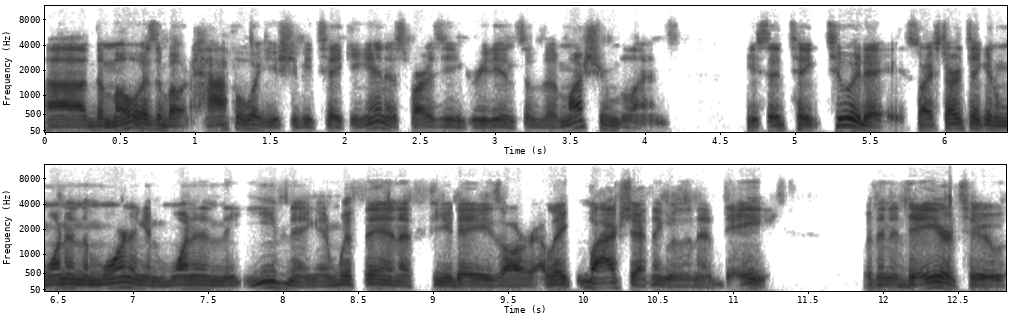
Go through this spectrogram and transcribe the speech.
Uh, the MOA is about half of what you should be taking in as far as the ingredients of the mushroom blends. He said, take two a day. So I started taking one in the morning and one in the evening. And within a few days, or like, well, actually, I think it was in a day, within a day or two,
